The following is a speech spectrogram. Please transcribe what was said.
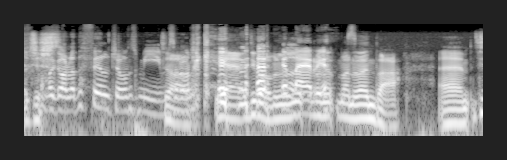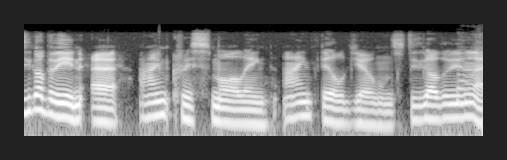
just... Oh my god, oedd y Phil Jones memes ar ôl y cyn. Ie, dwi'n gwybod, maen nhw yn dda. Um, ti wedi gweld yr un, uh, I'm Chris Smalling, I'm Phil Jones. Ti wedi gweld yr un yna?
